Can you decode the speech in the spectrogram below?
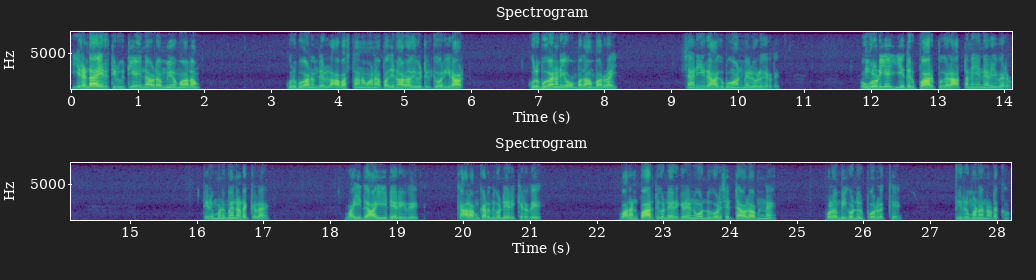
இரண்டாயிரத்தி இருபத்தி ஐந்தாவது மே மாதம் குருபுகான் வந்து லாபஸ்தானமான பதினாறாவது வீட்டிற்கு வருகிறார். குருபுகானுடைய ஒன்பதாம் பார்வை சனி ராகுபகான் மேல் விழுகிறது. உங்களுடைய எதிர்பார்ப்புகள் அத்தனையும் நிறைவேறும். திருமணமே நடக்கலை. வயது ஆகிக்கிட்டே இருக்குது. காலம் கடந்து கொண்டே இருக்கிறது. வரன் பார்த்து கொண்டே இருக்கிறேன்னு ஒன்று கூட செட் ஆகலை அப்படின்னு புலம்பிக் கொண்டிருப்பவர்களுக்கு திருமணம் நடக்கும்.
